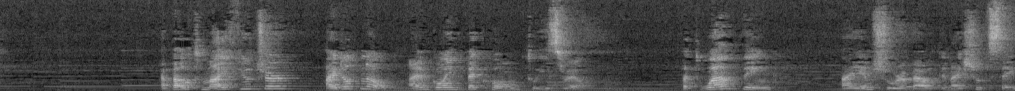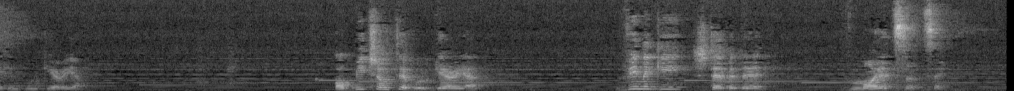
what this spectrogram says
About my future, I don't know. I'm going back home to Israel. But one thing I am sure about, and I should say it in Bulgaria. Običamte Bulgaria. Vinegi števede v moje srce.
